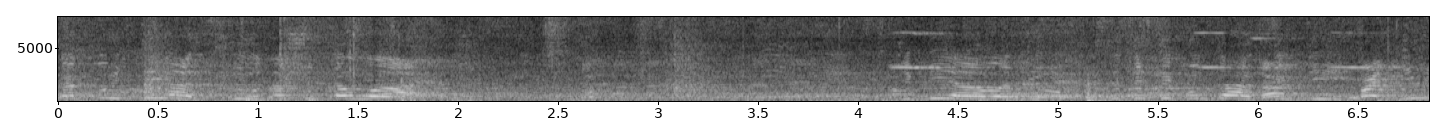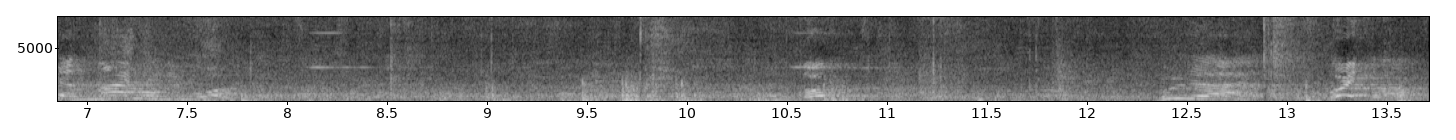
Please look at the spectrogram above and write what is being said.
Так уйди отсюда, что ты лаешь? Тебе я говорю, если ты секундант сиди, нет, ничего. Стоп! Гуляй, Ой!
